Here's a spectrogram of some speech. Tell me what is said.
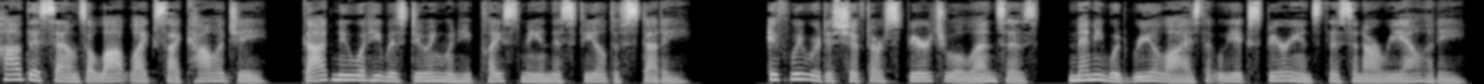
Ha, this sounds a lot like psychology. God knew what He was doing when He placed me in this field of study. If we were to shift our spiritual lenses, many would realize that we experience this in our reality.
